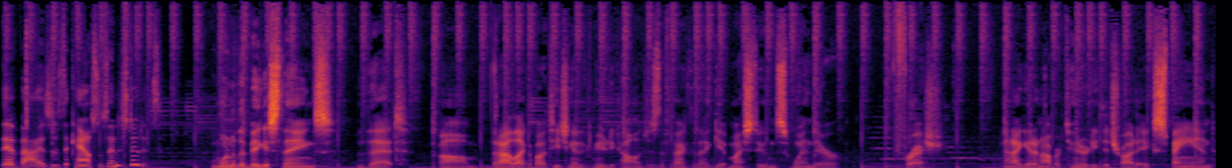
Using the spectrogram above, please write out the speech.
the advisors, the counselors, and the students. One of the biggest things that um, that I like about teaching at a community college is the fact that I get my students when they're fresh and I get an opportunity to try to expand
